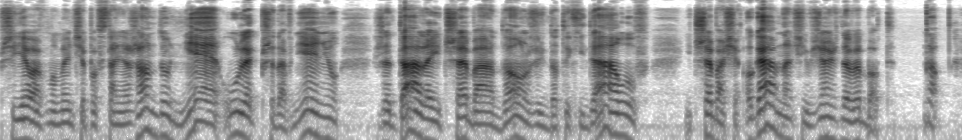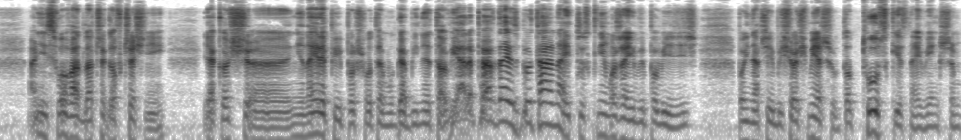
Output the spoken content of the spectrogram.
przyjęła w momencie powstania rządu, nie uległ przedawnieniu, że dalej trzeba dążyć do tych ideałów i trzeba się ogarnąć i wziąć do roboty. No, ani słowa, dlaczego wcześniej jakoś e, nie najlepiej poszło temu gabinetowi, ale prawda jest brutalna i Tusk nie może jej wypowiedzieć, bo inaczej by się ośmieszył. To Tusk jest największym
